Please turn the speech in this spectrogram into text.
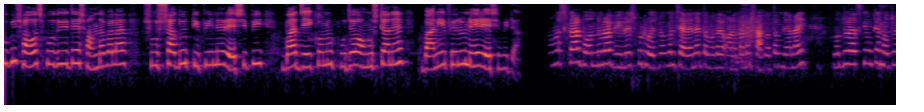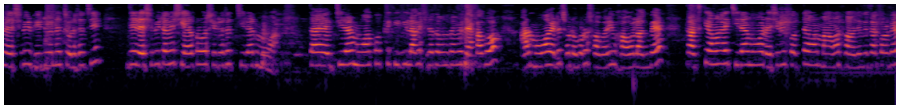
খুবই সহজ পদ্ধতিতে সন্ধ্যাবেলা সুস্বাদু টিফিনের রেসিপি বা যে কোনো পূজা অনুষ্ঠানে বানিয়ে ফেলুন এই রেসিপিটা নমস্কার বন্ধুরা ভিলেজ ফুড ওয়েস্ট বেঙ্গল চ্যানেলে তোমাদের অনেক অনেক স্বাগতম জানাই। বন্ধুরা আজকে একটা নতুন রেসিপির ভিডিও নিয়ে চলে এসেছি। যে রেসিপিটা আমি শেয়ার করব সেটা হচ্ছে চিরার মোয়া। তাই চিরার মোয়া করতে কী কী লাগে সেটা তোমাদের আমি দেখাবো। আর মোয়া এটা ছোটো বড়ো সবারই ভালো লাগবে। তো আজকে আমার এই চিরার মোয়া রেসিপি করতে আমার মা আমার সহযোগিতা করবে।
